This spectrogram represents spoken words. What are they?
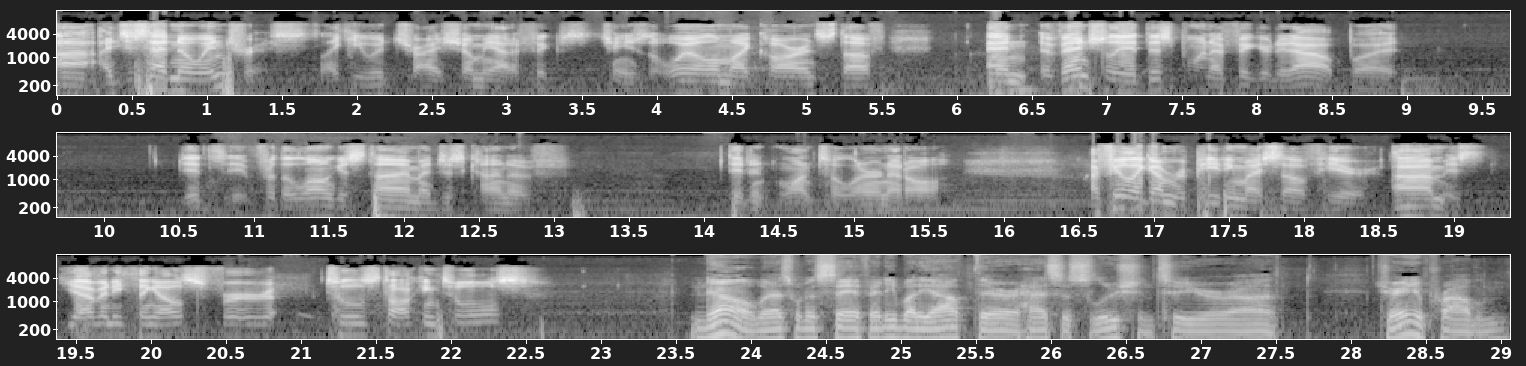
uh, I just had no interest. Like he would try to show me how to fix, change the oil in my car and stuff. And eventually, at this point, I figured it out. But it's it, for the longest time, I just kind of didn't want to learn at all. I feel like I'm repeating myself here. Um, is you have anything else for tools talking tools? No, but I just want to say if anybody out there has a solution to your uh, training problem,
